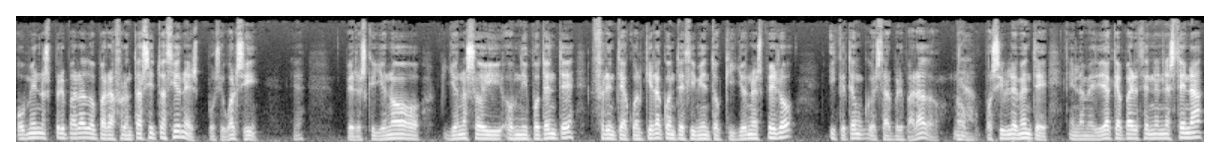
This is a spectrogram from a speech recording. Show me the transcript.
o menos preparado para afrontar situaciones, pues igual sí. ¿eh? Pero es que yo no, yo no soy omnipotente frente a cualquier acontecimiento que yo no espero y que tengo que estar preparado. No, posiblemente en la medida que aparecen en escena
